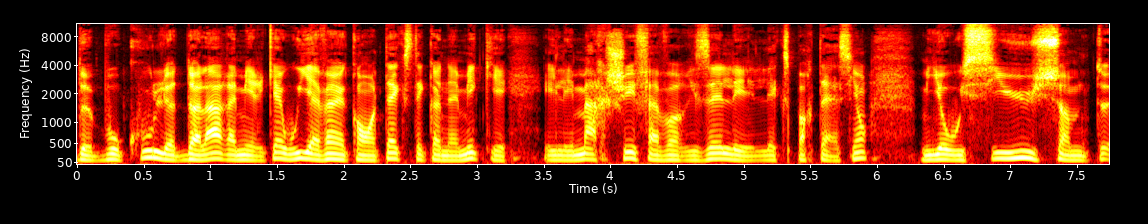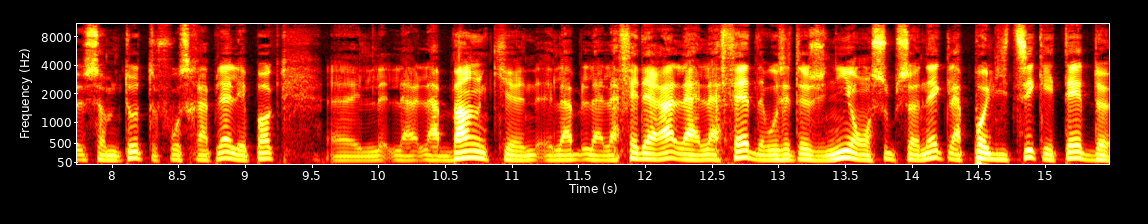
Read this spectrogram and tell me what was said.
de beaucoup le dollar américain, oui, il y avait un contexte économique et, les marchés favorisaient l'exportation, mais il y a aussi eu, somme, toute, il faut se rappeler à l'époque, la, la, banque, la, la, fédérale, Fed aux États-Unis, on soupçonnait que la politique était de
